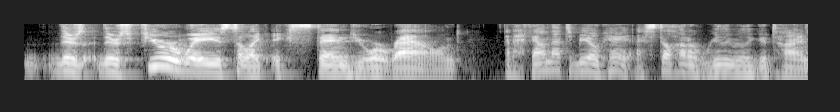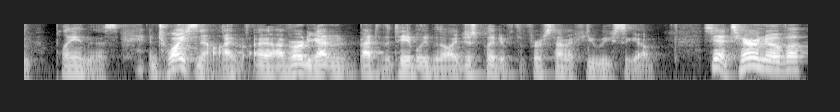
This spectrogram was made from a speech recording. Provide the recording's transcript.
there's there's fewer ways to like extend your round and I found that to be okay. I still had a really, really good time playing this. And twice now, I've, I've already gotten back to the table, even though I just played it for the first time a few weeks ago. So yeah, Terra Nova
